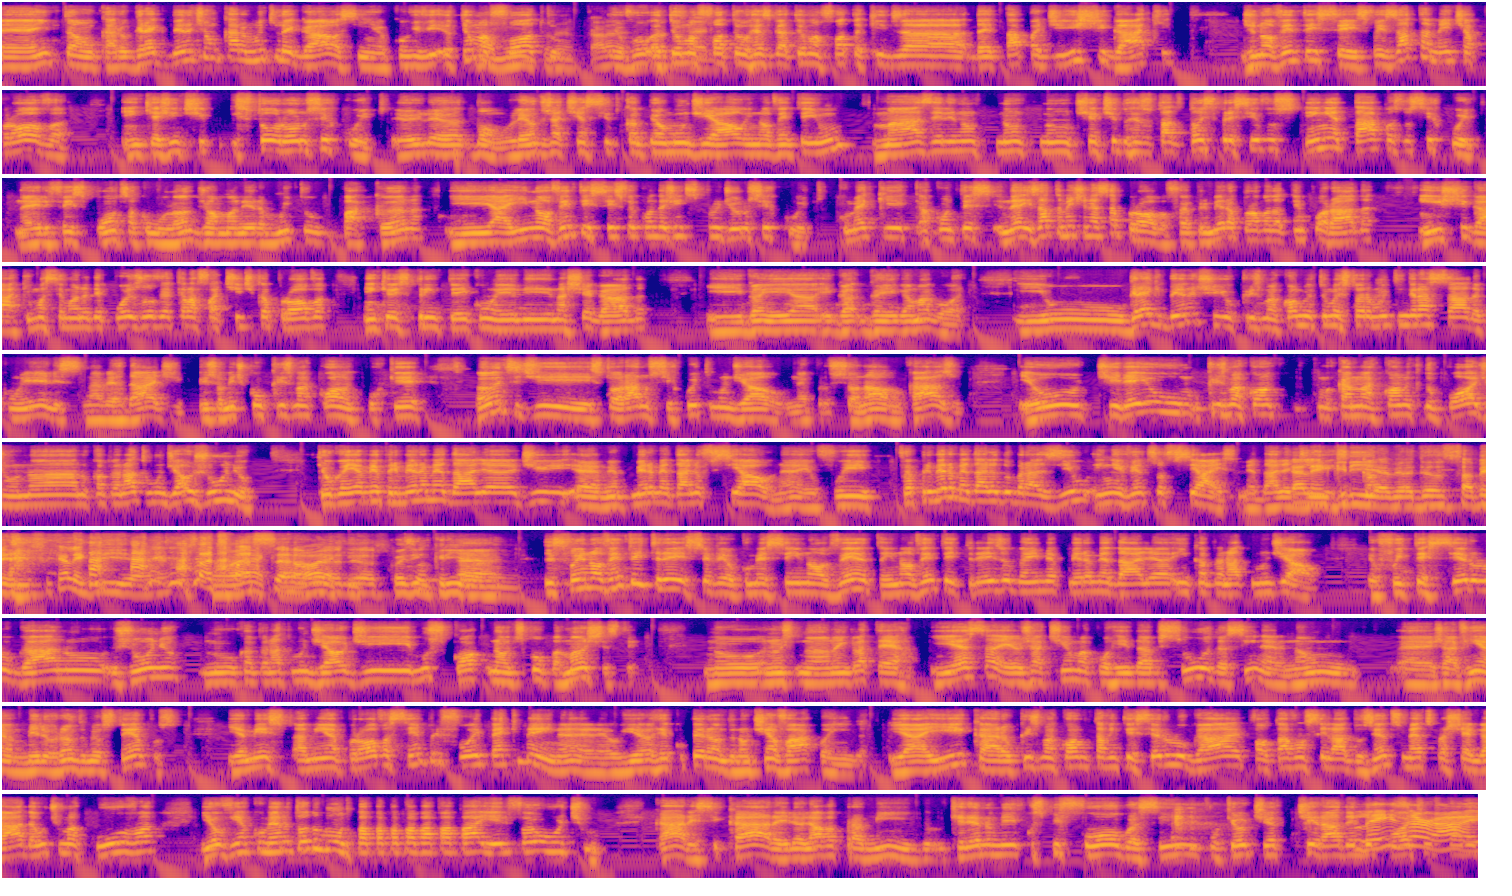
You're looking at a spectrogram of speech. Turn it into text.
É, então, cara, o Greg Bennett é um cara muito legal, assim, eu convivi, eu tenho uma Não, foto, muito, né? eu vou, eu tenho uma foto, eu resgatei uma foto aqui da, da etapa de Ishigaki de 96, foi exatamente a prova em que a gente estourou no circuito. Eu e o Leandro, bom, o Leandro já tinha sido campeão mundial em 91, mas ele não, não, não tinha tido resultados tão expressivos em etapas do circuito. Né? Ele fez pontos acumulando de uma maneira muito bacana, e aí em 96 foi quando a gente explodiu no circuito. Como é que aconteceu? Né? Exatamente nessa prova, foi a primeira prova da temporada em Ishigaki. Uma semana depois houve aquela fatídica prova em que eu sprintei com ele na chegada, e ganhei, a, e ganhei Gamagore. E o Greg Bennett e o Chris McCormick, eu tenho uma história muito engraçada com eles, na verdade, principalmente com o Chris McCormick, porque antes de estourar no circuito mundial, né, profissional no caso, eu tirei o Chris McCormick McCormick do pódio na, no Campeonato Mundial Júnior, que eu ganhei a minha primeira medalha de é, minha primeira medalha oficial, né? Eu fui foi a primeira medalha do Brasil em eventos oficiais, medalha que de alegria, meu Deus, saber isso. Que alegria, que é, satisfação, é, meu Deus. Coisa incrível. É, né? Isso foi em 93, você vê, eu comecei em 90, em 93 eu ganhei minha primeira medalha em campeonato mundial. Eu fui terceiro lugar no Júnior, no Campeonato Mundial de Muscoc, não, desculpa, Manchester, no, no na, na, Inglaterra. E essa eu já tinha uma corrida absurda, assim, né? Não, é, já vinha melhorando meus tempos. E a minha, a minha prova sempre foi Pac-Man, né? Eu ia recuperando, não tinha vácuo ainda. E aí, cara, o Chris McCormick estava em terceiro lugar, faltavam, sei lá, 200 metros para chegar da última curva, e eu vinha comendo todo mundo, pá, pá, pá, pá, pá, pá, e ele foi o último. Cara, esse cara, ele olhava para mim, querendo me cuspir fogo, assim, porque eu tinha tirado ele do pote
